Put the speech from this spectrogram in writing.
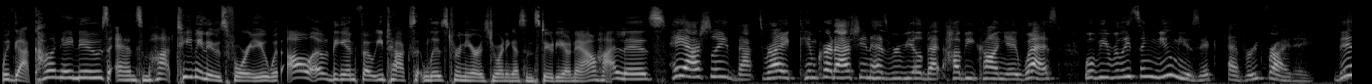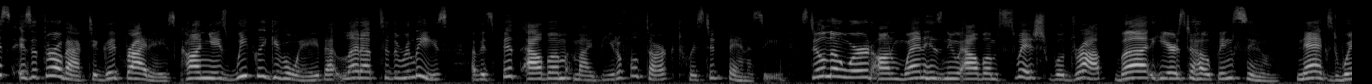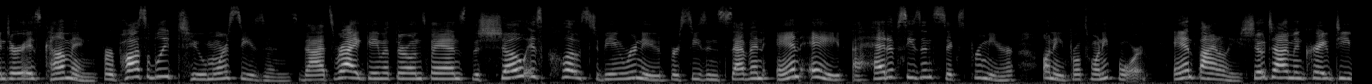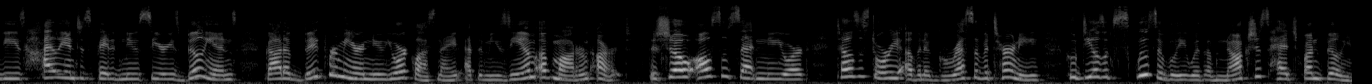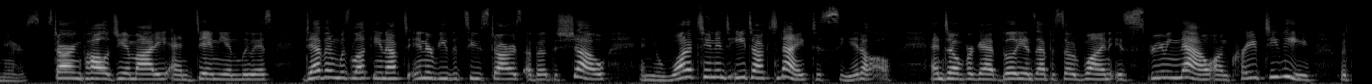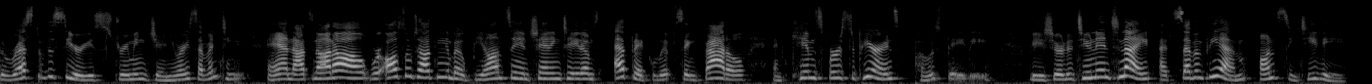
We've got Kanye news and some hot TV news for you with all of the info. eTalks Liz Trinnear is joining us in studio now. Hi, Liz. Hey, Ashley. That's right. Kim Kardashian has revealed that hubby Kanye West will be releasing new music every Friday. This is a throwback to Good Fridays, Kanye's weekly giveaway that led up to the release of his fifth album, My Beautiful Dark Twisted Fantasy. Still no word on when his new album, Swish, will drop, but here's to hoping soon. Next, winter is coming for possibly two more seasons. That's right, Game of Thrones fans. The show is close to being renewed for season 7 and 8 ahead of season 6 premiere on April 24th. And finally, Showtime and Crave TV's highly anticipated new series Billions got a big premiere in New York last night at the Museum of Modern Art. The show, also set in New York, tells the story of an aggressive attorney who deals exclusively with obnoxious hedge fund billionaires. Starring Paul Giamatti and Damian Lewis, Devin was lucky enough to interview the two stars about the show, and you'll want to tune into eTalk tonight to see it all. And don't forget, Billions Episode 1 is streaming now on Crave TV, with the rest of the series streaming January 17th. And that's not all. We're also talking about Beyonce and Channing Tatum's epic lip sync battle and Kim's first appearance post baby. Be sure to tune in tonight at 7 p.m. on CTV.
